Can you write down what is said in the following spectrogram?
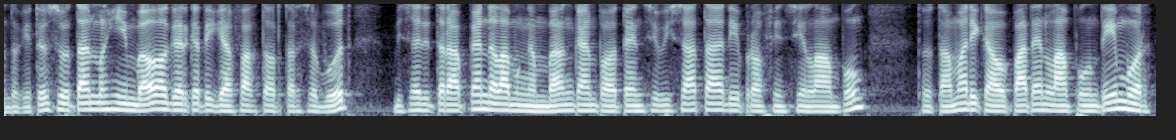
Untuk itu, Sultan menghimbau agar ketiga faktor tersebut bisa diterapkan dalam mengembangkan potensi wisata di Provinsi Lampung, terutama di Kabupaten Lampung Timur,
